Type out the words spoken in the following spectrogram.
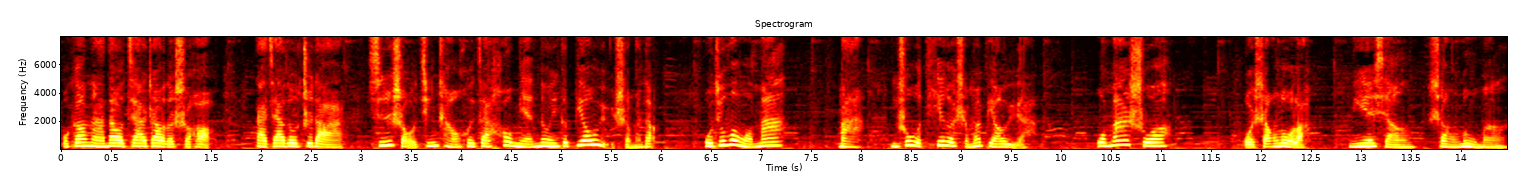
我刚拿到驾照的时候，大家都知道啊。新手经常会在后面弄一个标语什么的，我就问我妈：“妈，你说我贴个什么标语啊？”我妈说：“我上路了，你也想上路吗？”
